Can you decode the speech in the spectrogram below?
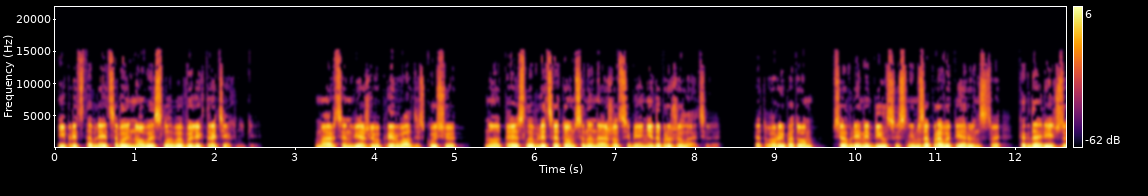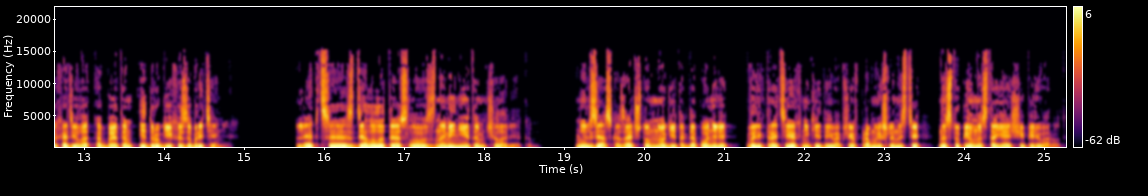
и представляет собой новое слово в электротехнике. Мартин вежливо прервал дискуссию, но Тесла в лице Томпсона нажил себе недоброжелателя, который потом все время бился с ним за право первенства, когда речь заходила об этом и других изобретениях. Лекция сделала Теслу знаменитым человеком. Нельзя сказать, что многие тогда поняли, в электротехнике, да и вообще в промышленности, наступил настоящий переворот.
